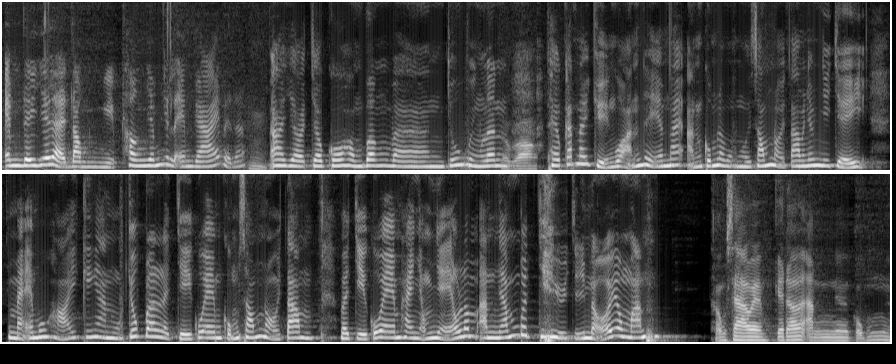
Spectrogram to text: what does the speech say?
em đi với lại đồng nghiệp thân giống như là em gái vậy đó À, dạ, chào cô Hồng Vân và chú Quyền Linh. Theo cách nói chuyện của ảnh thì em thấy ảnh cũng là một người sống nội tâm giống như chị. Nhưng mà em muốn hỏi ý kiến anh một chút đó là chị của em cũng sống nội tâm và chị của em hay nhõng nhẽo lắm. Anh nhắm có chiều chị nổi không anh? không sao em cái đó anh cũng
